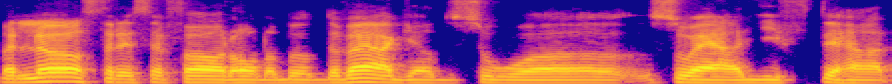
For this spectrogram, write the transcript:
Men löser det sig för honom under vägen så, så är han giftig här.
